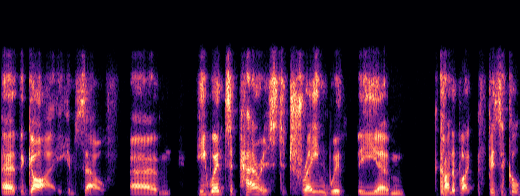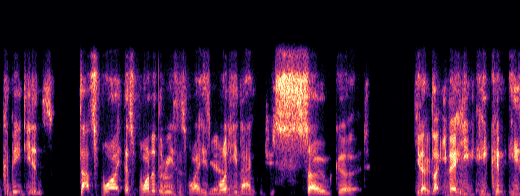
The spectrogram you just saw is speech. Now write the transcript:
uh, the guy himself, um, he went to Paris to train with the um, kind of like physical comedians. That's why. That's one of the reasons why his yeah. body language is so good. You know, like you know, he he can he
